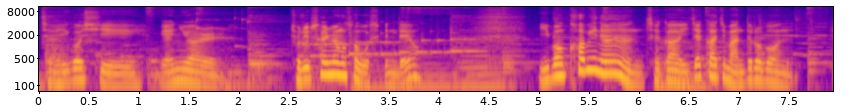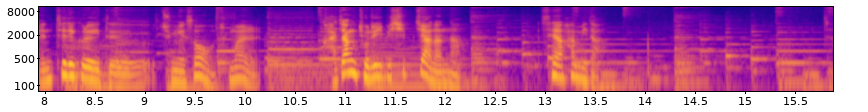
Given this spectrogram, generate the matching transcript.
자, 이것이 매뉴얼 조립 설명서 모습인데요. 이번 커비는 제가 이제까지 만들어 본 엔트리 그레이드 중에서 정말 가장 조립이 쉽지 않았나 생각합니다. 자,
